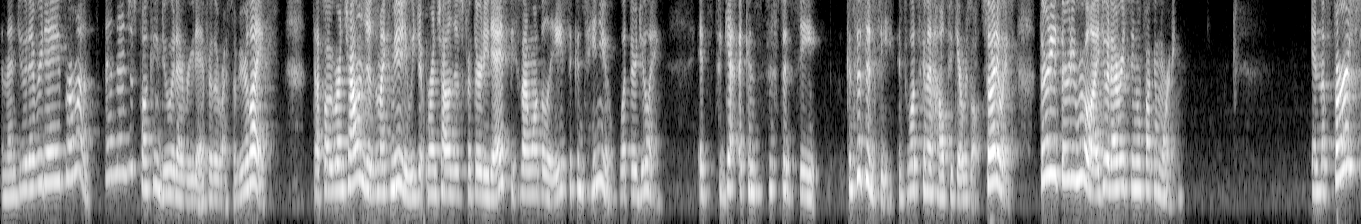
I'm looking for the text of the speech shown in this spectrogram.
and then do it every day for a month and then just fucking do it every day for the rest of your life. That's why we run challenges in my community. We run challenges for 30 days because I want the ladies to continue what they're doing. It's to get a consistency. Consistency is what's going to help you get results. So, anyways, 30 30 rule. I do it every single fucking morning. In the first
